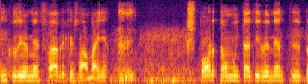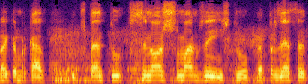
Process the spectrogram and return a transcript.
inclusivamente fábricas na Alemanha, que exportam muito ativamente para aquele mercado. E, portanto, se nós somarmos a isto a presença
